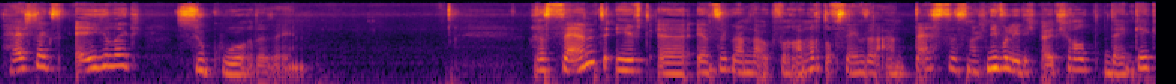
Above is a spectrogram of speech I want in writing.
hashtags eigenlijk zoekwoorden zijn. Recent heeft uh, Instagram dat ook veranderd, of zijn ze aan het testen, is nog niet volledig uitgerold, denk ik,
